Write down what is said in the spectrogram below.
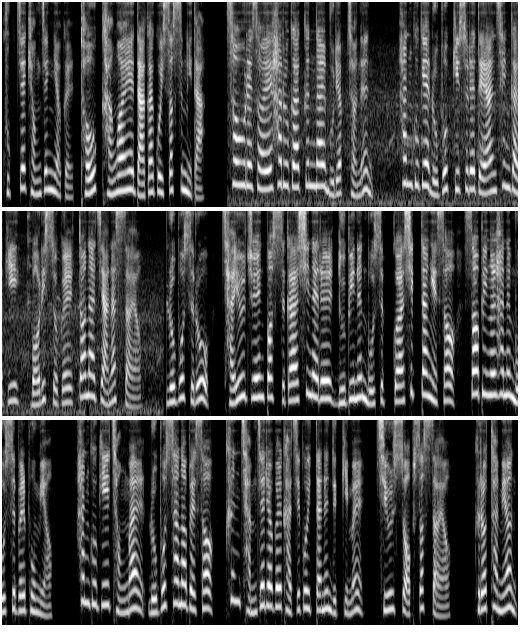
국제 경쟁력을 더욱 강화해 나가고 있었습니다. 서울에서의 하루가 끝날 무렵 저는 한국의 로봇 기술에 대한 생각이 머릿속을 떠나지 않았어요. 로봇으로 자율주행 버스가 시내를 누비는 모습과 식당에서 서빙을 하는 모습을 보며 한국이 정말 로봇 산업에서 큰 잠재력을 가지고 있다는 느낌을 지울 수 없었어요. 그렇다면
